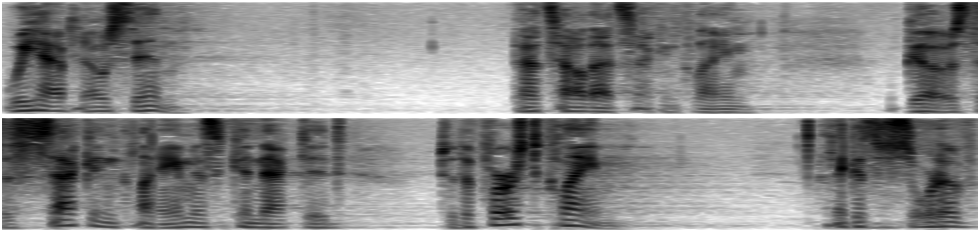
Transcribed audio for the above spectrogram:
we have no sin. That's how that second claim goes. The second claim is connected to the first claim. I think it's a sort of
